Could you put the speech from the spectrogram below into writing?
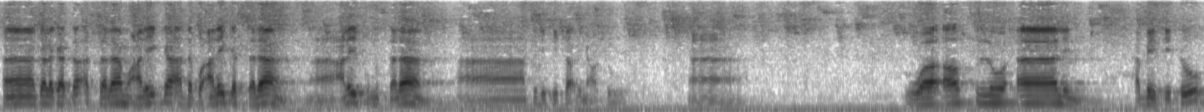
Uh, kalau kata assalamu alayka ataupun alaikas salam. Ha, alaikumussalam. Ha, itu dikitab dengan waktu. Ha. Wa aslu alin. Habis itu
